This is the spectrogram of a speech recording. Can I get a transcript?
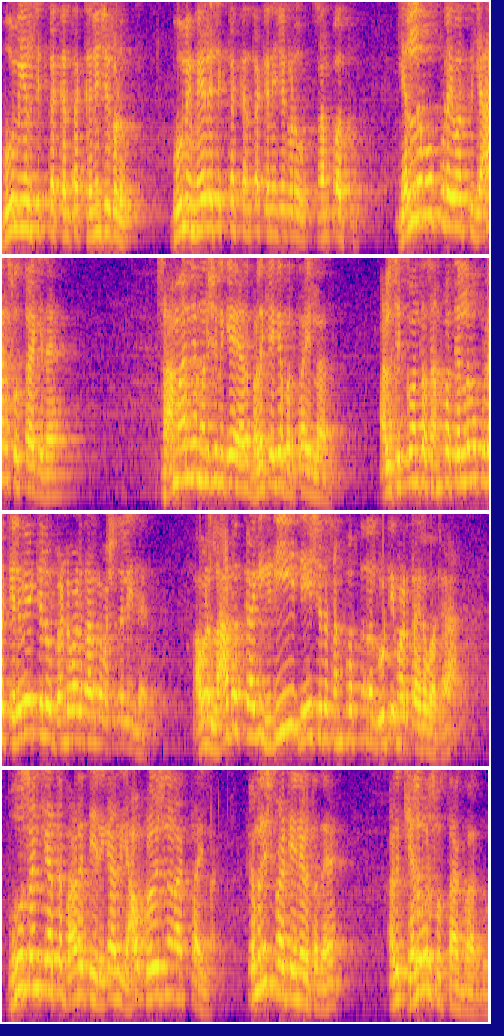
ಭೂಮಿಯಲ್ಲಿ ಸಿಗ್ತಕ್ಕಂಥ ಖನಿಜಗಳು, ಭೂಮಿ ಮೇಲೆ ಸಿಗ್ತಕ್ಕಂಥ ಖನಿಜಗಳು, ಸಂಪತ್ತು, ಎಲ್ಲವೂ ಕೂಡ ಇವತ್ತು ಯಾರು ಸೊತ್ತಾಗಿದೆ? ಸಾಮಾನ್ಯ ಮನುಷ್ಯನಿಗೆ ಅದು ಬಳಕೆಗೆ ಬರ್ತಾ ಇಲ್ಲ ಅದು. ಅಲ್ಲಿ ಸಿಕ್ಕುವಂಥ ಸಂಪತ್ತೆಲ್ಲವೂ ಕೂಡ ಕೆಲವೇ ಕೆಲವು ಬಂಡವಾಳದಾರರ ವಶದಲ್ಲಿ ಇದೆ. ಅವರ ಲಾಭಕ್ಕಾಗಿ ಇಡೀ ದೇಶದ ಸಂಪತ್ತನ್ನು ಲೂಟಿ ಮಾಡ್ತಾ ಇರುವಾಗ ಬಹುಸಂಖ್ಯಾತ ಭಾರತೀಯರಿಗೆ ಅದ್ರ ಯಾವ ಪ್ರಯೋಜನ ಆಗ್ತಾ ಇಲ್ಲ. ಕಮ್ಯುನಿಸ್ಟ್ ಪಾರ್ಟಿ ಏನು ಹೇಳ್ತದೆ? ಅದು ಕೆಲವರು ಸೊತ್ತಾಗಬಾರ್ದು.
